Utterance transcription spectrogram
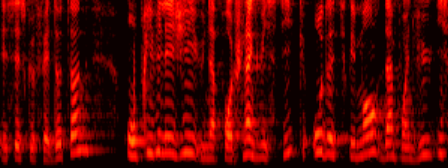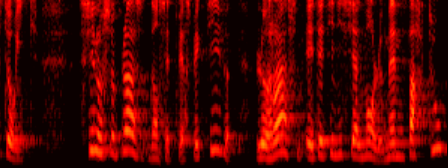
et c'est ce que fait Dutton, on privilégie une approche linguistique au détriment d'un point de vue historique. Si l'on se place dans cette perspective, le rasme était initialement le même partout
